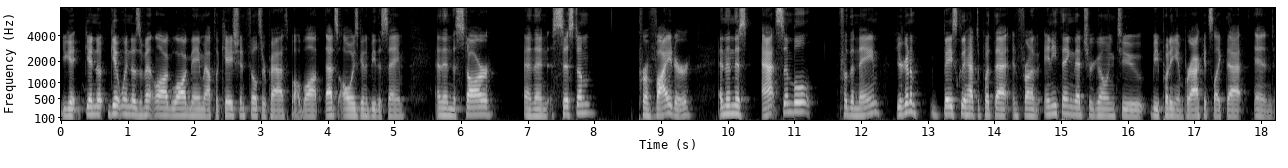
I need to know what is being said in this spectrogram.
You get get, get Windows event log, log name, application, filter path, blah, blah. That's always going to be the same. And then the star, and then system, provider, and then this at symbol for the name, you're going to basically have to put that in front of anything that you're going to be putting in brackets like that. And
